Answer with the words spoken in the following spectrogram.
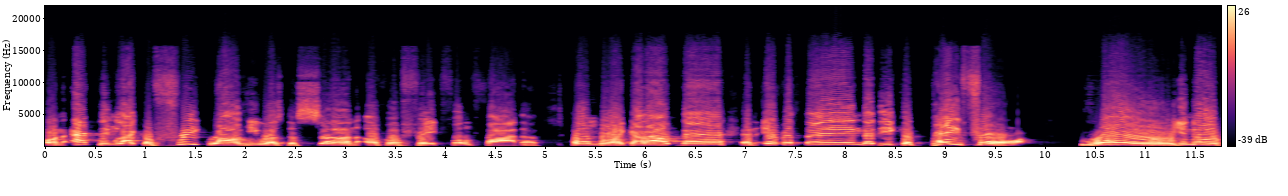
on acting like a freak while he was the son of a faithful father. Homeboy got out there and everything that he could pay for Whoa, you know,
